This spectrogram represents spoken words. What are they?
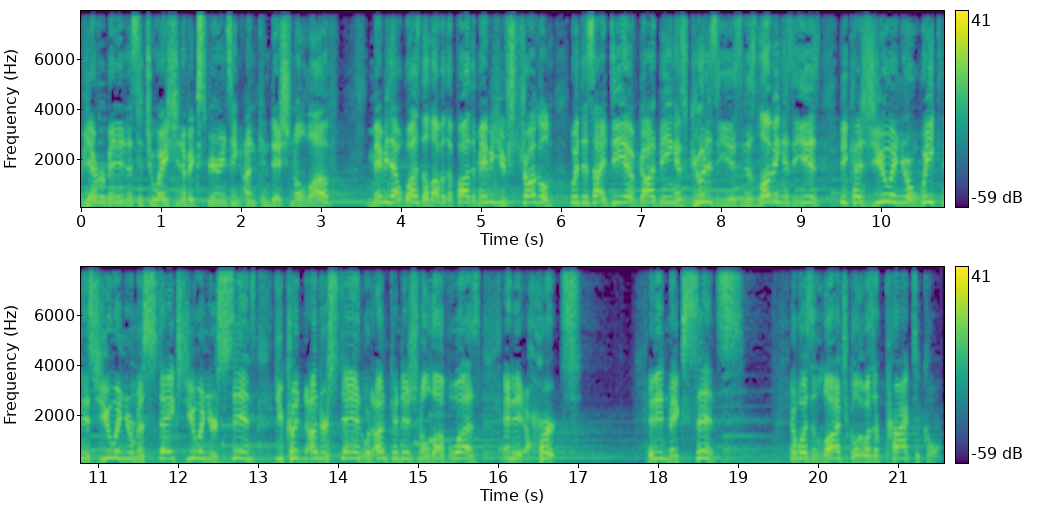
Have you ever been in a situation of experiencing unconditional love? Maybe that was the love of the Father. Maybe you've struggled with this idea of God being as good as He is and as loving as He is because you and your weakness, you and your mistakes, you and your sins, you couldn't understand what unconditional love was, and it hurts. It didn't make sense. It wasn't logical, it wasn't practical.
